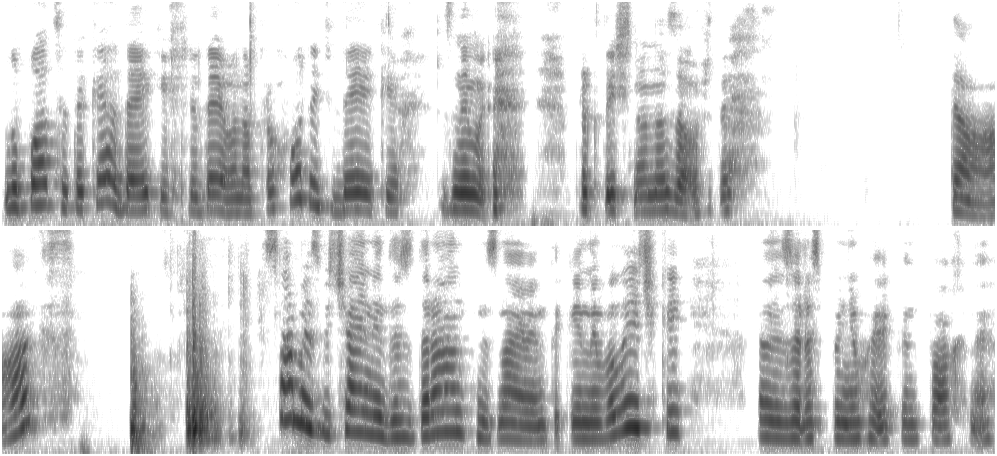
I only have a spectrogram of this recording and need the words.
лупа це таке, деяких людей вона проходить, деяких з ними практично назавжди. Так. Саме звичайний дезодорант, не знаю, він такий невеличкий. Е, Зараз понюхаю, як він пахне.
